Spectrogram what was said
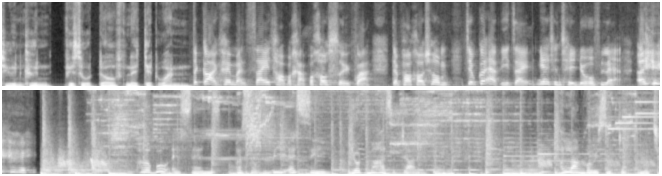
ชื่นขึ้น พิสูจน์โดฟใน 7 วัน แต่ก่อนเคยหมั่นไส้ท็อปอะค่ะเพราะเขาสวยกว่า แต่พอเขาชมเจี๊ยบก็แอบดีใจเนี่ยฉันใช้โดฟแหละเอ้ย Herbal Essence ผสม BSC หยดมหัศจรรย์พลังบริสุทธิ์จากธรรมช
